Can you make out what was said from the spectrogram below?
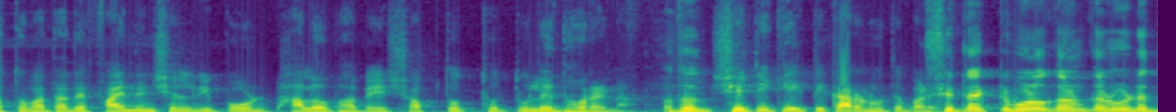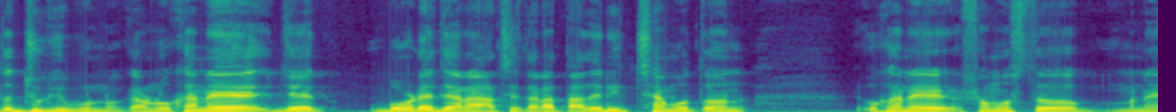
অথবা তাদের ফাইন্যান্সিয়াল রিপোর্ট ভালোভাবে সব তথ্য তুলে ধরে না। অর্থাৎ সেটি কি একটি কারণ হতে পারে? সেটা একটা বড় কারণ কারণ ওটা তো ঝুঁকিপূর্ণ। কারণ ওখানে যে বোর্ডে যারা আছে তারা তাদের ইচ্ছা মতন ওখানে সমস্ত মানে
